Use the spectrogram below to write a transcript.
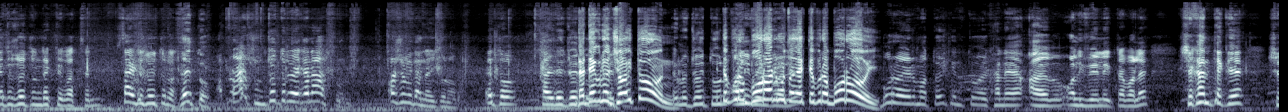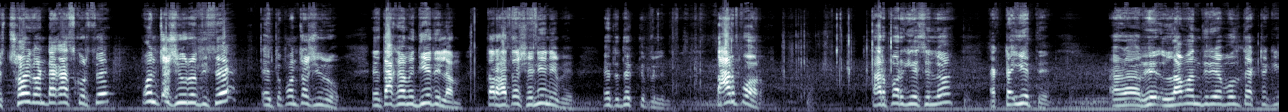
এই তো জৈতুন দেখতে পাচ্ছেন। সাইডে জৈতুন আছে। এই তো আপনারা আসুন জৈতুনের এখানে আসুন। অসুবিধা নাই কোনো। এই তো সাইডে জৈতুন এগুলো জৈতুন এগুলো জৈতুন এটা পুরো olive মতো দেখতে পুরো বড়ই বড় মতোই কিন্তু এখানে অলিভ অয়েল একটা বলে। সেখান থেকে সে ছয় ঘণ্টা কাজ করছে পঞ্চাশ ইউরো দিছে। এই তো পঞ্চাশ ইউরো তাকে আমি দিয়ে দিলাম। তার হাতে সে নিয়ে নেবে। এই তো দেখতে পেলেন। তারপর তারপর গিয়েছিল একটা ইয়েতে লাভান্দিরিয়া বলতে একটা কি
